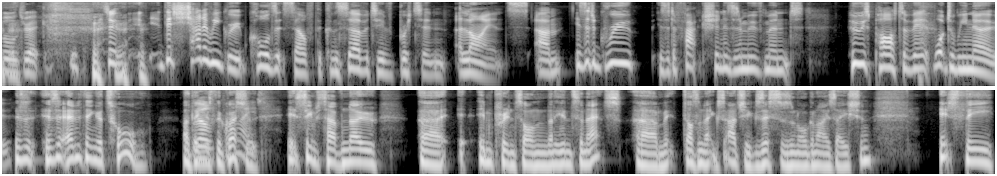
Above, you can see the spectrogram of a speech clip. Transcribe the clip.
Baldrick. So this shadowy group calls itself the Conservative Britain Alliance. Um, is it a group? Is it a faction? Is it a movement? Who's part of it? What do we know? Is it, is it anything at all? I think well, is the question. It seems to have no uh, imprint on the internet. Um, it doesn't ex- actually exist as an organization. It's the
